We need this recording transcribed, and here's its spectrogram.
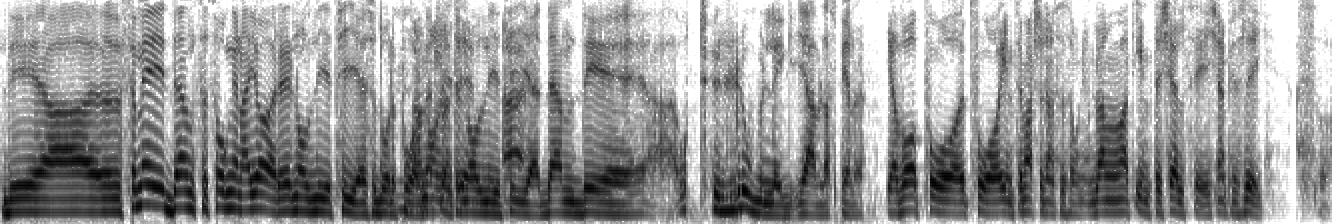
det, är, för mig, den säsongen han gör, är det 09-10, jag är så dålig på det, Ja, men jag tror att det är 09-10. Den, det är äh, otrolig jävla spelare. Jag var på två Intermatcher den säsongen, bland annat Inter-Chelsea i Champions League. Alltså,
